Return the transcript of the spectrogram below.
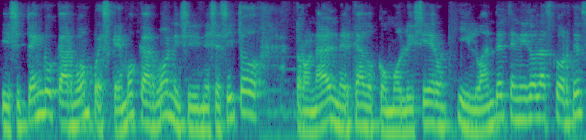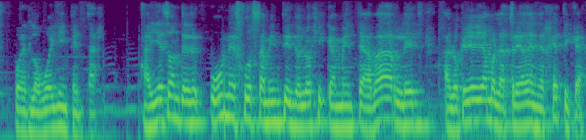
Y si tengo carbón, pues quemo carbón. Y si necesito tronar el mercado como lo hicieron y lo han detenido las cortes, pues lo voy a intentar. Ahí es donde unes justamente ideológicamente a Barlet, a lo que yo llamo la triada energética,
